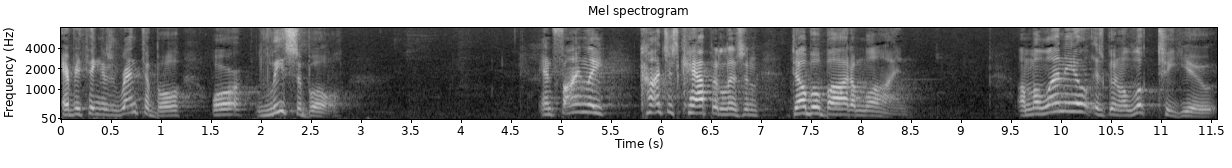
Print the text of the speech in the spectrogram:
everything is rentable or leasable. And finally, conscious capitalism, double bottom line. A millennial is going to look to you,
